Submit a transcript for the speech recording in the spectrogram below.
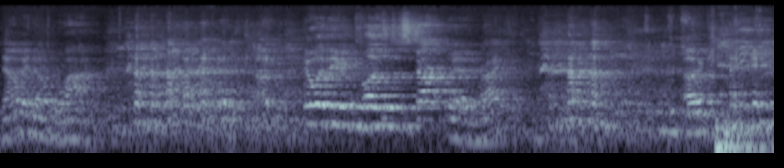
Now we know why. it wasn't even close to start with, right? okay.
